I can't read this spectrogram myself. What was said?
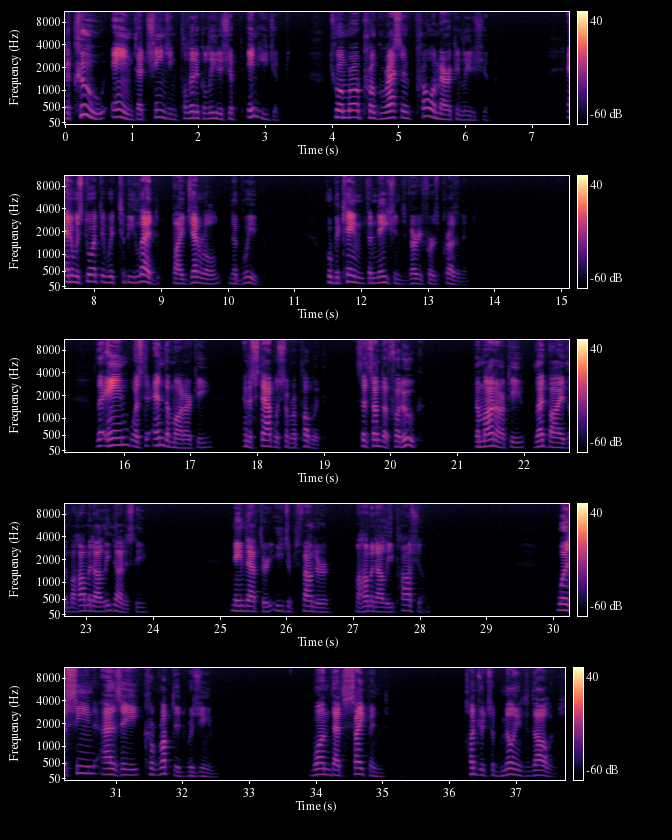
The coup aimed at changing political leadership in Egypt to a more progressive pro American leadership, and it was thought that it would to be led by General Naguib, who became the nation's very first president. The aim was to end the monarchy and establish a republic, since under Farouk, the monarchy led by the Muhammad Ali dynasty, named after Egypt's founder Muhammad Ali Pasha, was seen as a corrupted regime, one that siphoned hundreds of millions of dollars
